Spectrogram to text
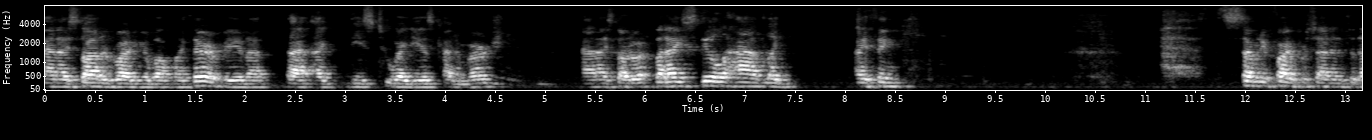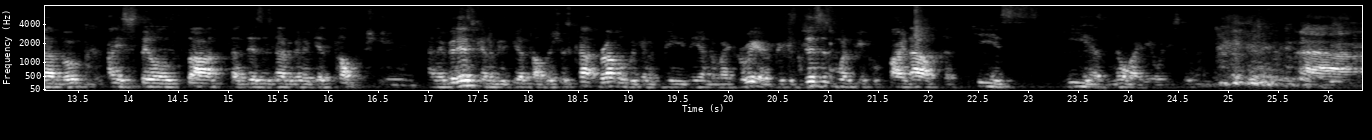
And I started writing about my therapy and that, that I, these two ideas kind of merged. And I started, but I still had like, I think seventy-five percent into that book, I still thought that this is never gonna get published. And if it is gonna be, get published, it's probably gonna be the end of my career, because this is when people find out that he is, he has no idea what he's doing. Uh,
